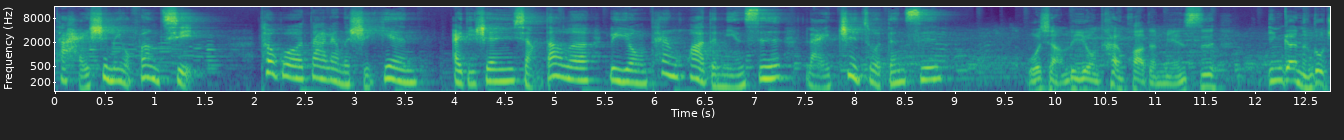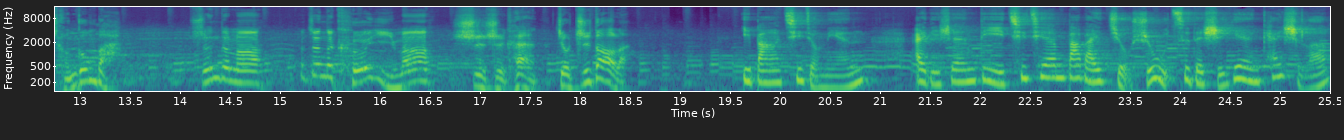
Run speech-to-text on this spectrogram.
他还是没有放弃。透过大量的实验，爱迪生想到了利用碳化的棉丝来制作灯丝。我想利用碳化的棉丝，应该能够成功吧？真的吗？真的可以吗？试试看就知道了。一八七九年，爱迪生第七千八百九十五次的实验开始了。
